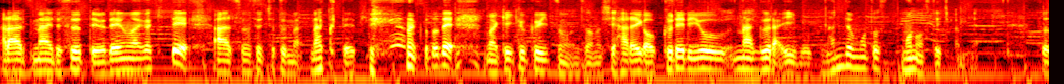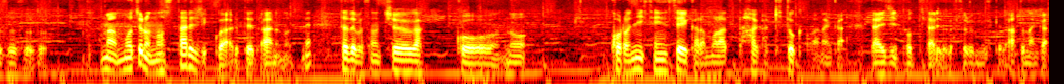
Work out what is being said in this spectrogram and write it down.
払われてないですっていう電話が来てあすいませんちょっとなくてっていうようなことで、まあ、結局いつもその支払いが遅れるようなぐらい僕何でも物を捨てちゃうみたいな。そうそうそうそう。まあもちろんノスタルジックはある程度あるのでね。例えばその中学校の頃に先生からもらったハガキとかはなんか大事に取ってたりとかするんですけどあとなんか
